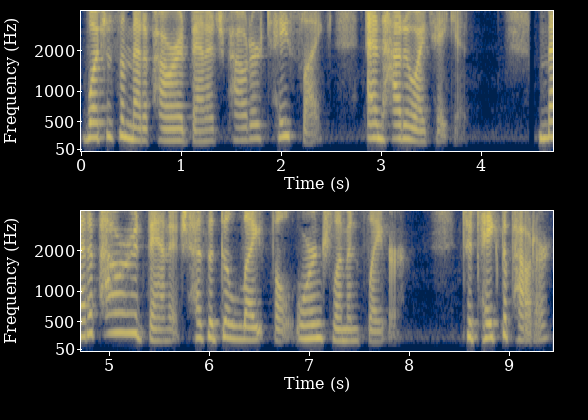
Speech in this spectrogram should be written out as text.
what does the MetaPower Advantage powder taste like, and how do I take it? MetaPower Advantage has a delightful orange lemon flavor. To take the powder,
